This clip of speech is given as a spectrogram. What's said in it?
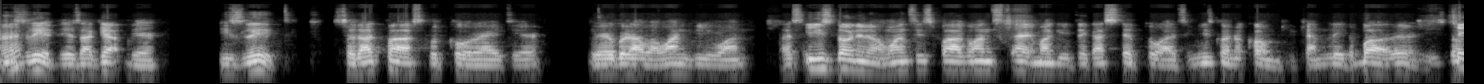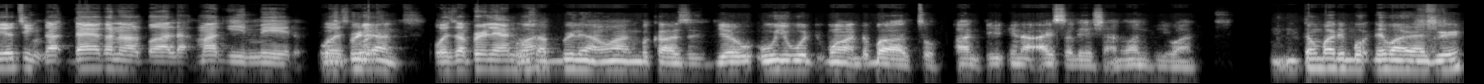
He's huh? late. There's a gap there. He's late. So that pass could go right here. We're going to have a one v one as he's done, you know, once he's one start, Magee take a step towards him, he's gonna come. He can lay the ball there. So you think that diagonal ball that Magee made was, was brilliant? Was, was, a brilliant was one. a brilliant one because you you would want the ball to and in an isolation one v one. Nobody but them are agree.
